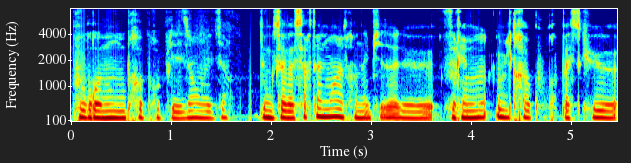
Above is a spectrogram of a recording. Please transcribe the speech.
pour mon propre plaisir, on va dire. Donc ça va certainement être un épisode vraiment ultra court parce que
